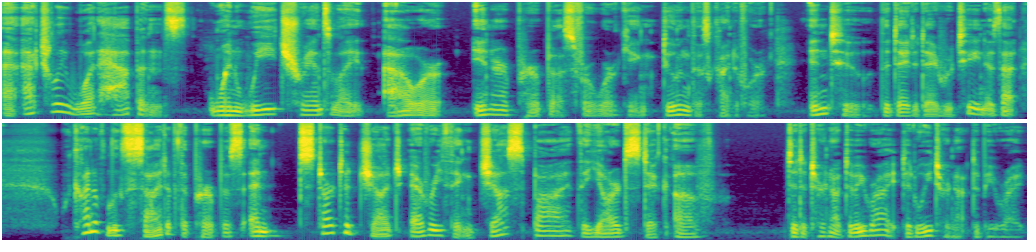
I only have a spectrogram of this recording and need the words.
actually, what happens when we translate our inner purpose for working, doing this kind of work, into the day to day routine is that we kind of lose sight of the purpose and start to judge everything just by the yardstick of did it turn out to be right? Did we turn out to be right?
